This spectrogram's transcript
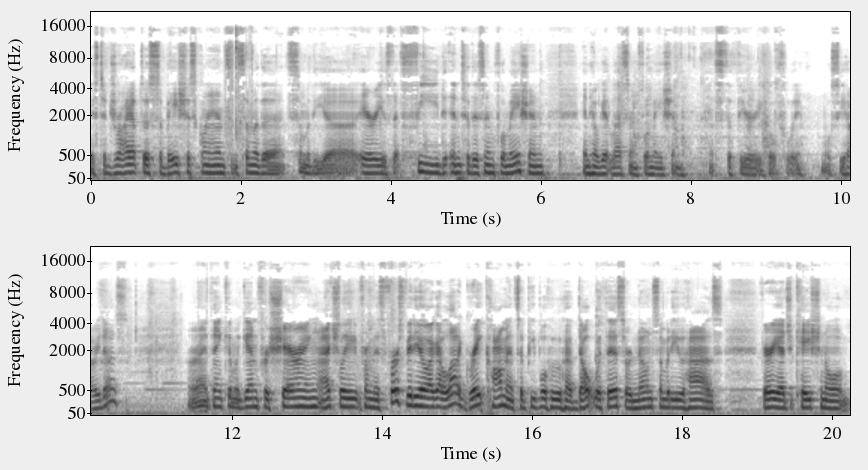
is to dry up those sebaceous glands and some of the some of the uh, areas that feed into this inflammation, and he'll get less inflammation. That's the theory, hopefully. We'll see how he does. All right, thank him again for sharing. Actually, from this first video, I got a lot of great comments of people who have dealt with this or known somebody who has. Very educational,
